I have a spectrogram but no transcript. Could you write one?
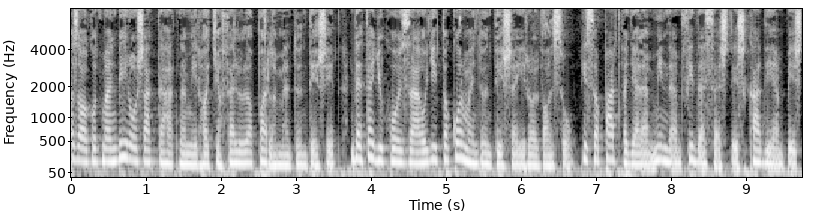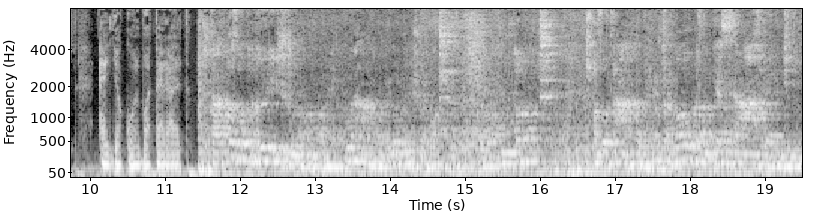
az alkotmánybíróság tehát nem írhatja felül a parlament döntését, de tegyük hozzá, hogy itt a kormány döntéseiről van szó, hisz a pártfegyelem minden Fideszest és KDNP-st egy akolba terelt. Tehát azok a törésvonalak, amelyek korábban jobban és a azok átadottak. Valóban kezdte átvenni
